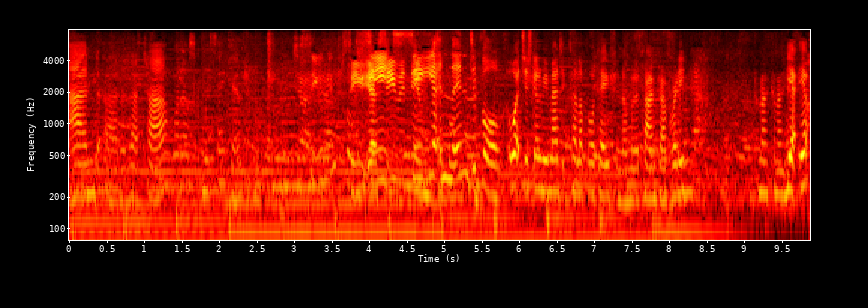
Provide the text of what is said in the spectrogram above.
And uh, da, da, da. what else can we say here? Just see you See, yeah, see, you in, see you in the interval. Watch, it's going to be magic teleportation. I'm going to time travel. Ready? Can I? Can I? Yeah, yep.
